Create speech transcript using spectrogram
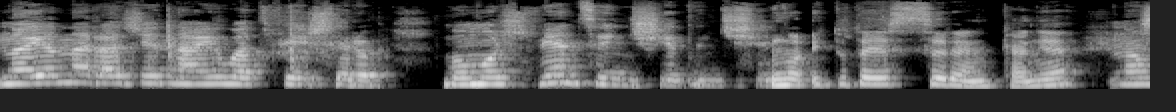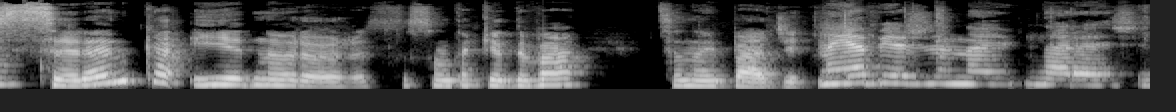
no ja na razie najłatwiejszy robię, bo możesz więcej niż jeden dzisiaj. No i tutaj jest syrenka, nie? No, Syrenka i jednorożec. To są takie dwa, co najbardziej. no ja bierzę na, na razie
